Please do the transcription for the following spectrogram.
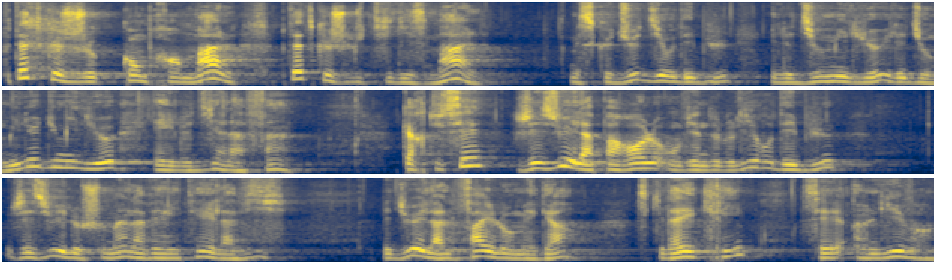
Peut-être que je comprends mal, peut-être que je l'utilise mal, mais ce que Dieu dit au début, il le dit au milieu, il le dit au milieu du milieu et il le dit à la fin. Car tu sais, Jésus est la parole, on vient de le lire au début, Jésus est le chemin, la vérité et la vie. Mais Dieu est l'alpha et l'oméga. Ce qu'il a écrit, c'est un livre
